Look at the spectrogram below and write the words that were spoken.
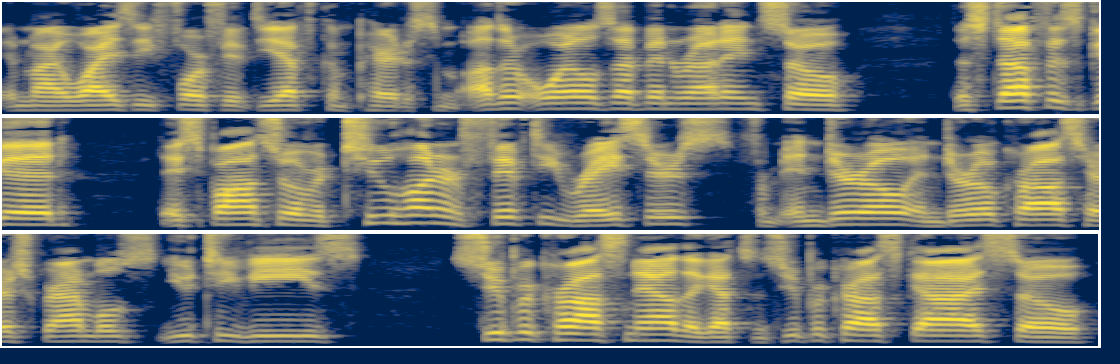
in my YZ450F compared to some other oils I've been running. So the stuff is good. They sponsor over 250 racers from enduro, endurocross, hare scrambles, UTVs, supercross now. They got some supercross guys. So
